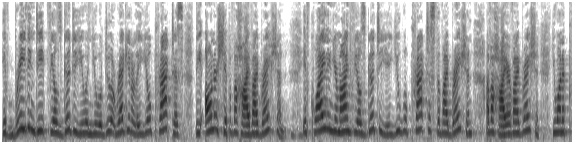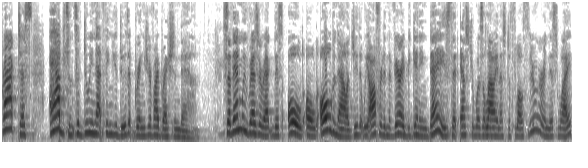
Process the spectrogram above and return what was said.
if breathing deep feels good to you and you will do it regularly, you'll practice the ownership of a high vibration. Mm-hmm. If quieting your mind feels good to you, you will practice the vibration of a higher vibration. You want to practice absence of doing that thing you do that brings your vibration down. So then we resurrect this old, old, old analogy that we offered in the very beginning days that Esther was allowing us to flow through her in this way.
